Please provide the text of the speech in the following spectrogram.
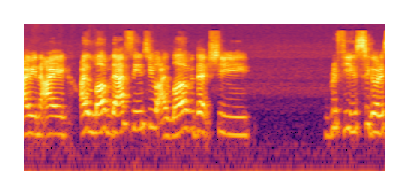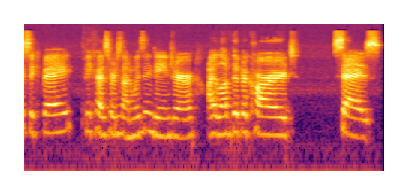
I mean, I I love that scene too. I love that she refused to go to sick bay because her son was in danger. I love that Picard says,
